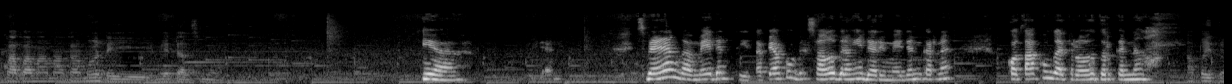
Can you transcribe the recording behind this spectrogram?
papa mama kamu di Medan semua Iya. Sebenarnya nggak Medan sih, tapi aku selalu bilangnya dari Medan karena kota aku nggak terlalu terkenal. apa itu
